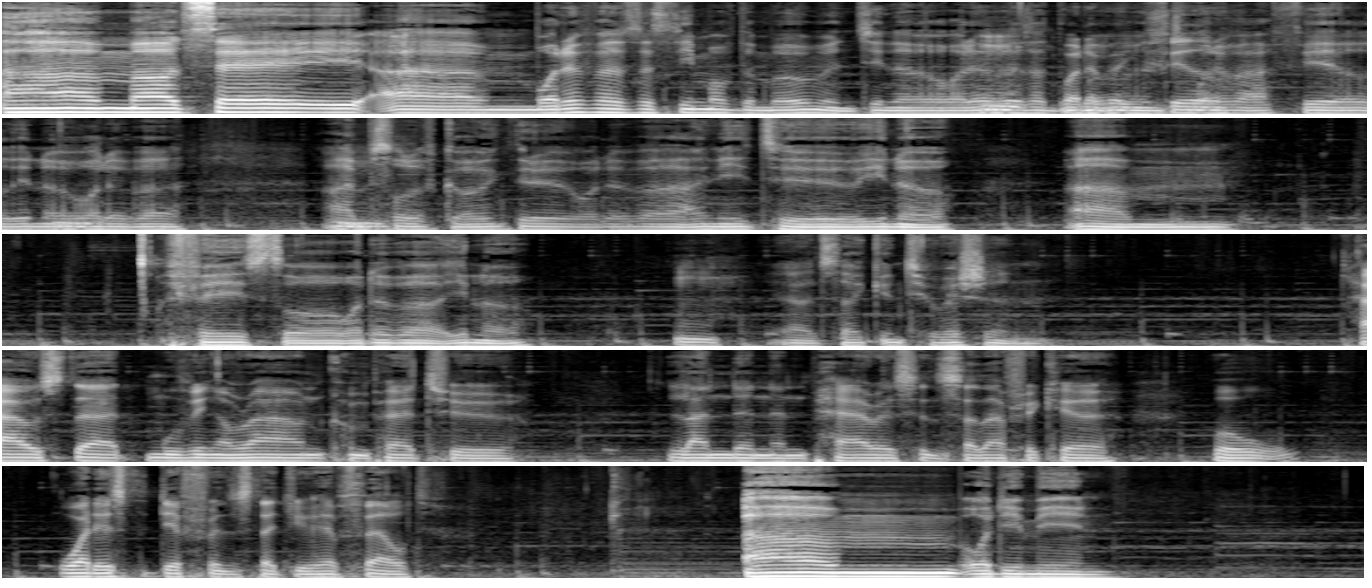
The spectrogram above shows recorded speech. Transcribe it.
Um, I'd say um, whatever is the theme of the moment, you know, whatever Mm, is at the whatever you feel. whatever I feel, you know, Mm. whatever I'm Mm. sort of going through, whatever I need to, you know, um, face or whatever, you know. Yeah, it's like intuition. How's that moving around compared to London and Paris and South Africa? Well, what is the difference that you have felt? Um, what do you mean?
